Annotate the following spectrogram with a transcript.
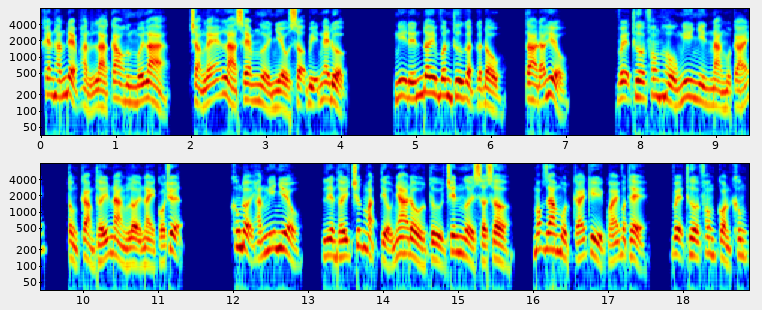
Khen hắn đẹp hẳn là cao hưng mới là, chẳng lẽ là xem người nhiều sợ bị nghe được. Nghĩ đến đây Vân Thư gật gật đầu, ta đã hiểu. Vệ thừa phong hầu nghi nhìn nàng một cái, tổng cảm thấy nàng lời này có chuyện. Không đợi hắn nghĩ nhiều, liền thấy trước mặt tiểu nha đầu từ trên người sờ sờ, móc ra một cái kỳ quái vật thể, vệ thừa phong còn không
